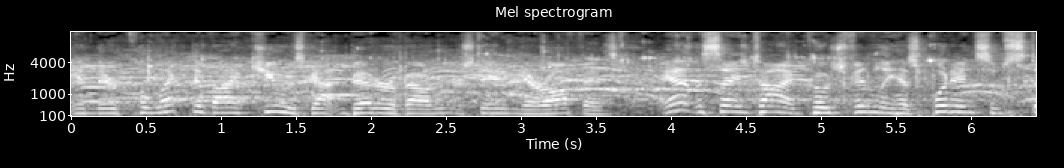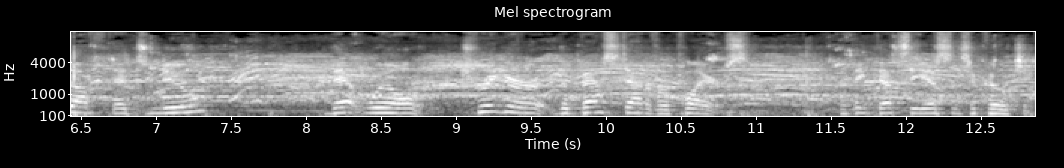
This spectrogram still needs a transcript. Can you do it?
and their collective IQ has gotten better about understanding their offense. And at the same time, Coach Finley has put in some stuff that's new that will trigger the best out of her players. I think that's the essence of coaching.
